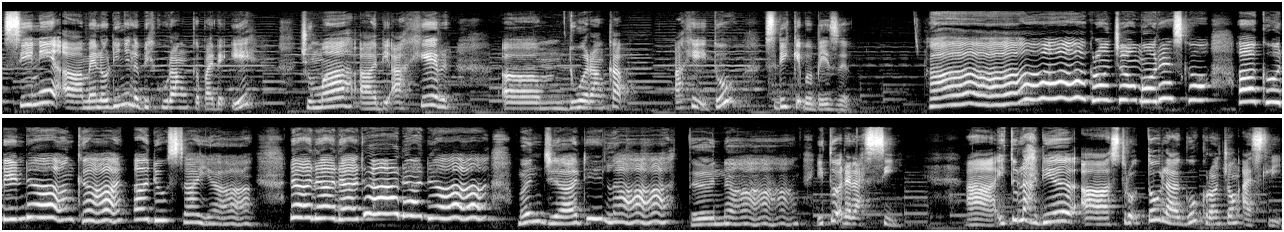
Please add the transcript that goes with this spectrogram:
C ni uh, melodinya lebih kurang kepada A. Cuma uh, di akhir um, dua rangkap akhir itu sedikit berbeza. Ah, keroncong morisco aku dendangkan. Aduh sayang. Da da da da da da. Menjadilah tenang. Itu adalah C. Ha, itulah dia uh, struktur lagu keroncong asli.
